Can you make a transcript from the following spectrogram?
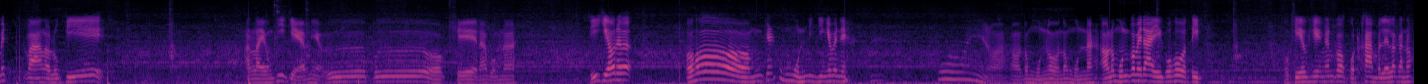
ไม่วางเหราลูกพี่ อะไรของพี่แกมเนี่ยเออปื๊ดโอเคนะผมนะ สีเขียวเถอะโอ้โหมึงแค่กูหมุนจริงๆใช่ไหมเนี่ยโอ้ยเหรอเอาต้องหมุนก็ต้องหมุนนะเอาแล้วหมุนก็ไม่ได้อีกโอ้โหติด โอเคโอเคงั้นก็กดข้ามไปเลยแล้วกันเนาะ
